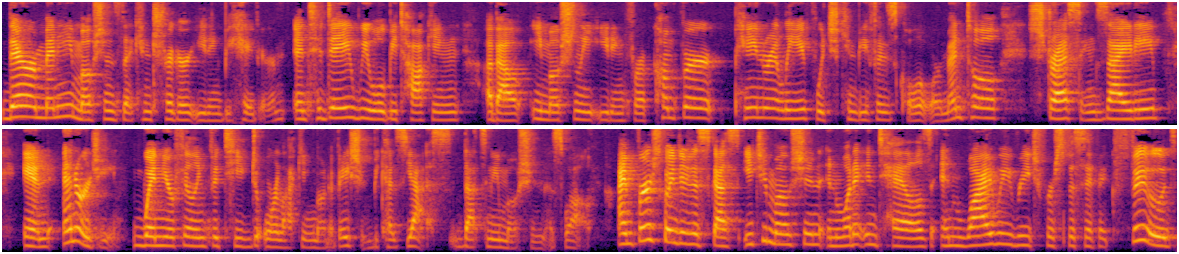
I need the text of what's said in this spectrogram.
There are many emotions that can trigger eating behavior, and today we will be talking about emotionally eating for comfort, pain relief, which can be physical or mental, stress, anxiety, and energy when you're feeling fatigued or lacking motivation, because yes, that's an emotion as well. I'm first going to discuss each emotion and what it entails and why we reach for specific foods.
